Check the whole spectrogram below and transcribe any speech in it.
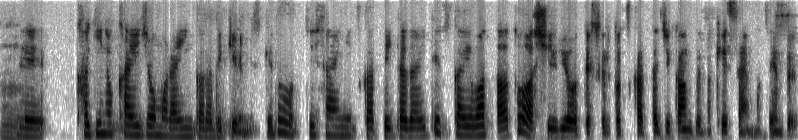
うんで鍵の解錠も LINE からできるんですけど実際に使っていただいて使い終わった後は終了ってすると使った時間分の決済も全部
